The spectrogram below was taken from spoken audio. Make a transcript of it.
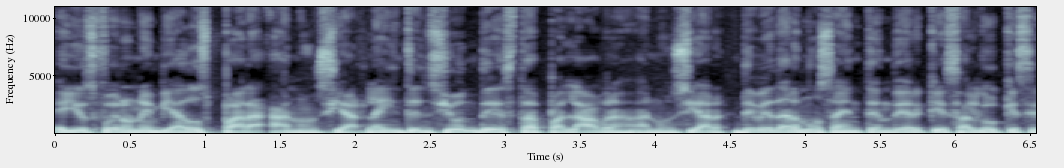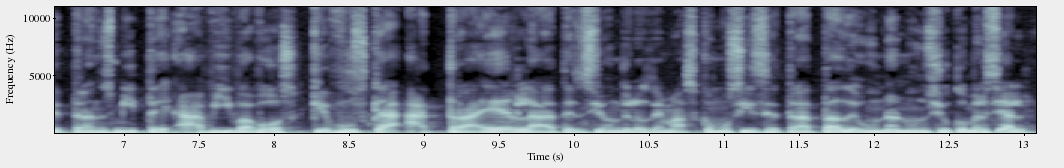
Ellos fueron enviados para anunciar. La intención de esta palabra, anunciar, debe darnos a entender que es algo que se transmite a viva voz, que busca atraer la atención de los demás, como si se trata de un anuncio comercial.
